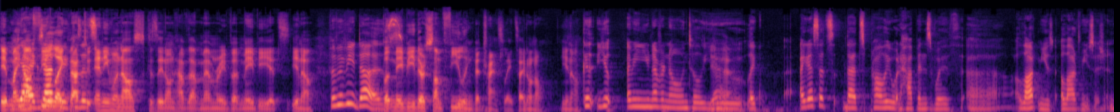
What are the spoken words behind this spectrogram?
It might Yeah, not feel like that to anyone else because they don't have that memory, but maybe it's, you know, But maybe it does. but maybe there's some feeling that translates. I don't know, you know? Cause you, I mean, you never know until you Yeah. like. I guess that's that's probably what happens with uh, a lot mus- a lot of musicians.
